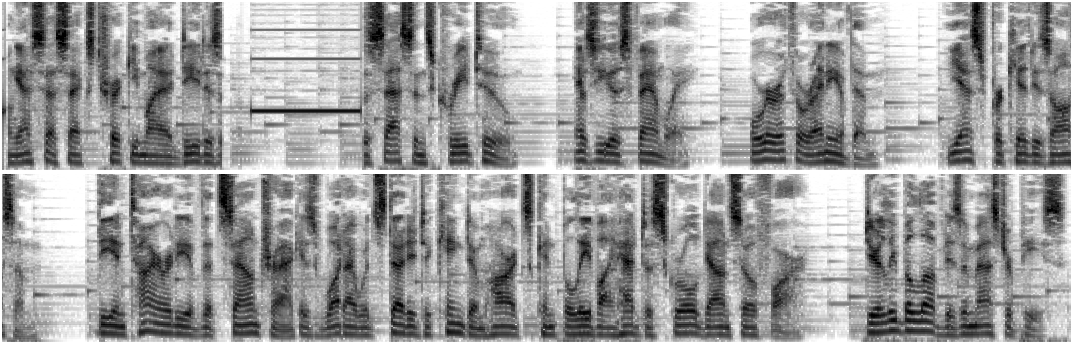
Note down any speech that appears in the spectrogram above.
SSX Tricky My Adidas Assassin's Creed 2 Ezio's Family or Earth or any of them. Jesper Kyd is awesome. The entirety of that soundtrack is what I would study to Kingdom Hearts can't believe I had to scroll down so far. Dearly Beloved is a masterpiece.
